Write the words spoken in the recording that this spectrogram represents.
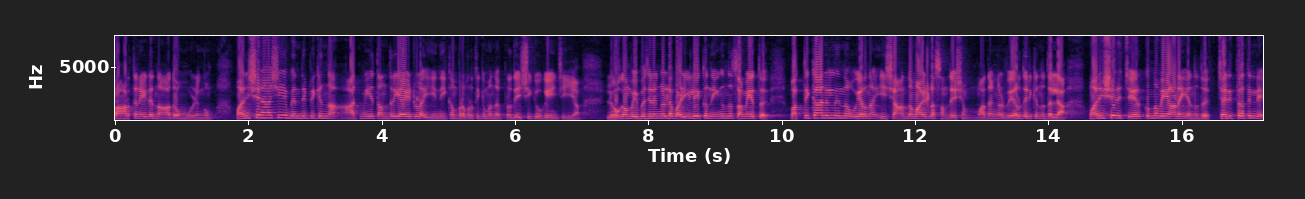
പ്രാർത്ഥനയുടെ നാദവും മുഴങ്ങും. മനുഷ്യരാശിയെ ബന്ധിപ്പിക്കുന്ന ആത്മീയ തന്ത്രിയായിട്ടുള്ള ഈ നീക്കം പ്രവർത്തിക്കുമെന്ന് പ്രതീക്ഷിക്കുകയും ചെയ്യാം. ലോകം വിഭജനങ്ങളുടെ വഴിയിലേക്ക് നീങ്ങുന്ന സമയത്ത് വത്തിക്കാനിൽ നിന്ന് ഉയർന്ന ഈ ശാന്തമായിട്ടുള്ള സന്ദേശം മതങ്ങൾ വേർതിരിക്കുന്നതല്ല മനുഷ്യരെ ചേർക്കുന്നവയാണ് എന്നത് ചരിത്രത്തിന്റെ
